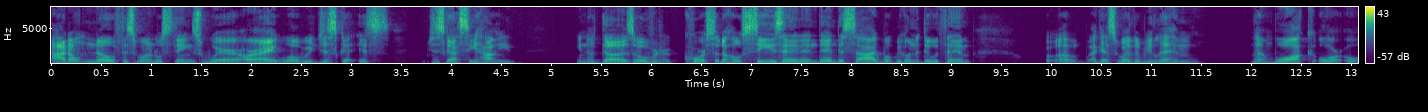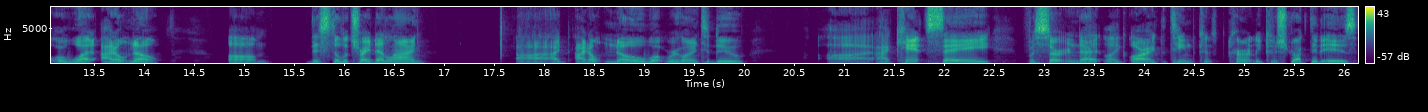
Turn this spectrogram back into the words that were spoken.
I don't know if it's one of those things where all right, well we just got it's just got to see how he you know does over the course of the whole season and then decide what we're going to do with him. Uh, I guess whether we let him let him walk or, or, or what I don't know. Um, there's still a trade deadline. I I don't know what we're going to do I can't say for certain that like all right, the team con- currently constructed is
